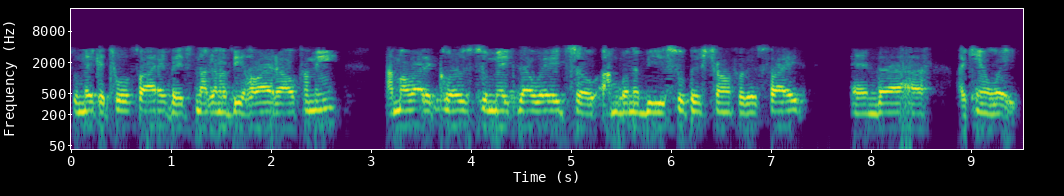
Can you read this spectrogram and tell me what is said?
to make it 205, it's not going to be hard at all for me. I'm already close to make that weight, so I'm going to be super strong for this fight, and uh, I can't wait.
